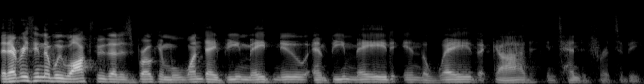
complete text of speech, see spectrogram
That everything that we walk through that is broken will one day be made new and be made in the way that God intended for it to be.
